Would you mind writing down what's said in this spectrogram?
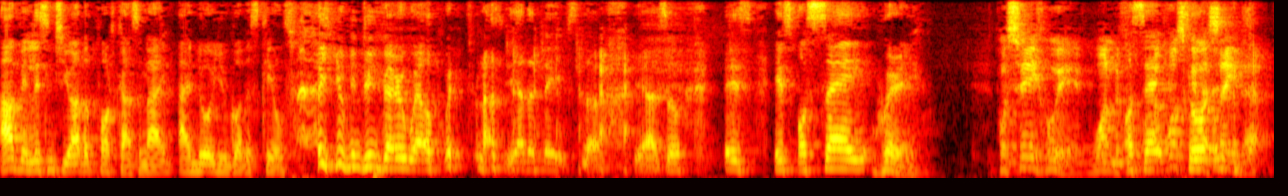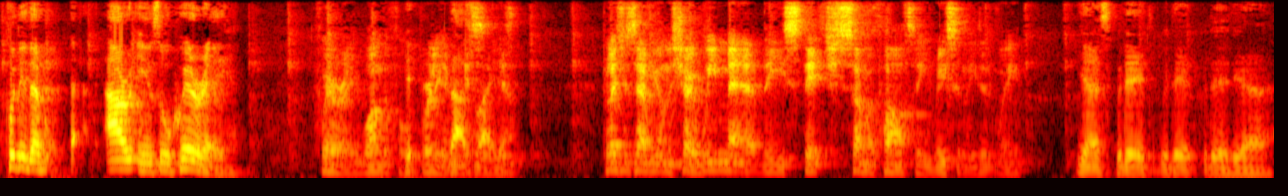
I've been listening to your other podcasts and I, I know you've got the skills. you've been doing very well with pronouncing the other names. So, yeah, so it's, it's Osei Hwere. Jose Hwere. Wonderful. Osei, I was so, going to say uh, that. Putting the R in, so Hwere. Hwere. Wonderful. Brilliant. That's it's, right, yeah. Pleasure to have you on the show. We met at the Stitch summer party recently, didn't we? Yes, we did. We did. We did. Yeah.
